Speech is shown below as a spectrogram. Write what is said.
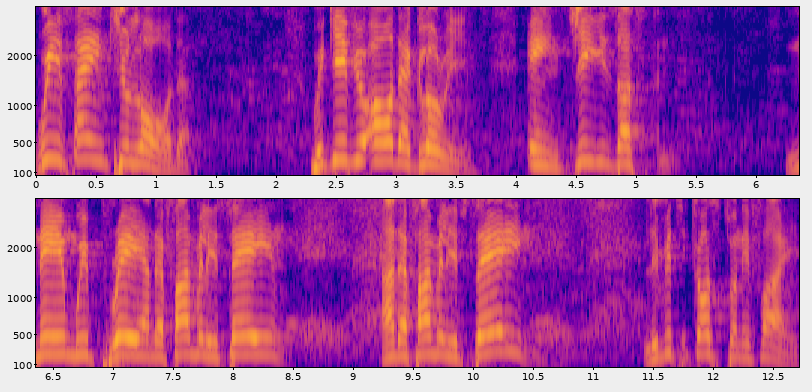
we thank you, Lord. We give you all the glory. In Jesus' name we pray. And the family saying, and the family saying, Leviticus 25,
